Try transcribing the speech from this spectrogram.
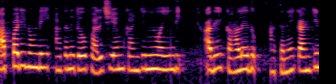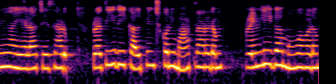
అప్పటి నుండి అతనితో పరిచయం కంటిన్యూ అయింది. అది కాలేదు. అతనే కంటిన్యూ అయ్యేలా చేశాడు. ప్రతిదీ కల్పించుకొని మాట్లాడడం ఫ్రెండ్లీగా మూవ్ అవ్వడం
